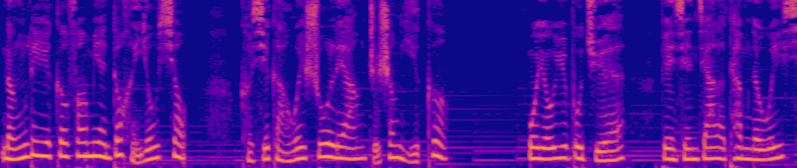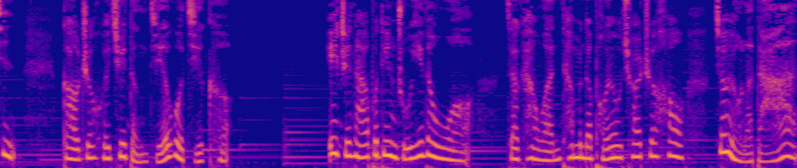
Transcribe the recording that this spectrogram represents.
能力各方面都很优秀，可惜岗位数量只剩一个。我犹豫不决，便先加了他们的微信，告知回去等结果即可。一直拿不定主意的我。在看完他们的朋友圈之后，就有了答案。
